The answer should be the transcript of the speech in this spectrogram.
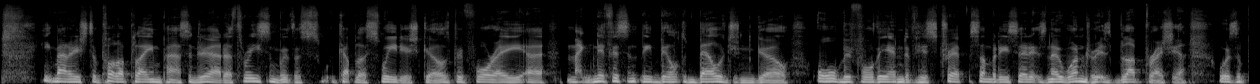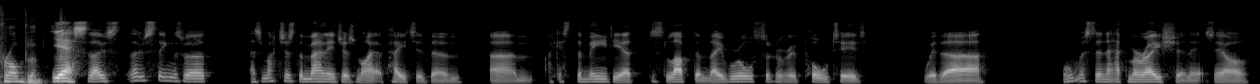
he managed to pull a plane passenger, had a threesome with a couple of Swedish girls before a uh, magnificently built Belgian girl, all before the end of his trip. Somebody said it's no wonder his blood pressure was a problem. Yes, those those things were as much as the managers might have hated them um, I guess the media just loved them. They were all sort of reported with a almost an admiration. It's you know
